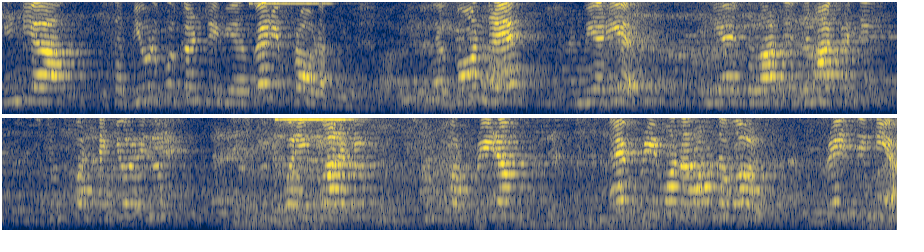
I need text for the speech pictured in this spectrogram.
India is a beautiful country. We are very proud of you. We are born there and we are here. India is the largest democracy, stood for secularism, stood for equality, stood for freedom. Everyone around the world praise India.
